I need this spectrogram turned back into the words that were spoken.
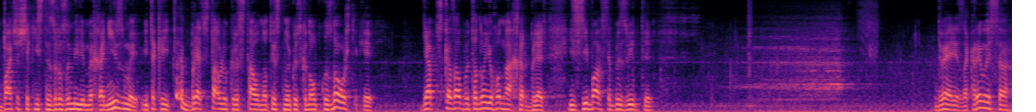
бачиш якісь незрозумілі механізми, і такий, та, блядь, ставлю кристал, натисну якусь кнопку, знову ж таки. Я б сказав би, та ну його нахер, блядь, і з'їбався би звідти. Двері закрилися.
